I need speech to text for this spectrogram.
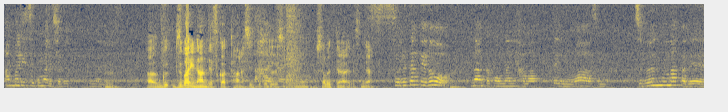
あんまりそこまで喋ってないですよね、あぐズバリ何ですかって話ってことですよ、はいうん。喋ってないですね。それだけど、なんかこんなにハマってるのはその自分の中で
